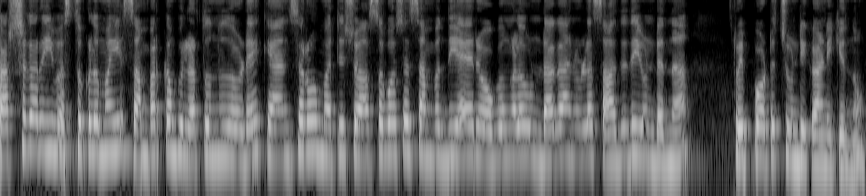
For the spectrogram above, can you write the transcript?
കർഷകർ ഈ വസ്തുക്കളുമായി സമ്പർക്കം പുലർത്തുന്നതോടെ ക്യാൻസറോ മറ്റ് ശ്വാസകോശ സംബന്ധിയായ രോഗങ്ങളോ ഉണ്ടാകാനുള്ള സാധ്യതയുണ്ടെന്ന് റിപ്പോർട്ട് ചൂണ്ടിക്കാണിക്കുന്നു.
